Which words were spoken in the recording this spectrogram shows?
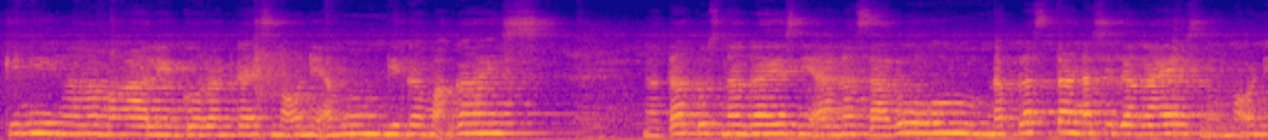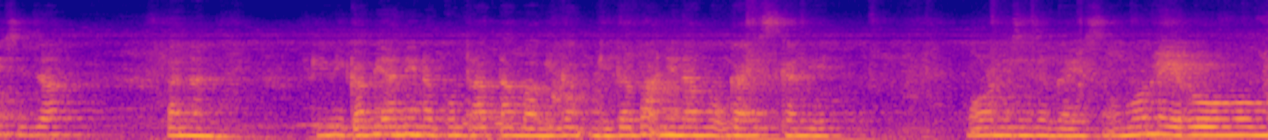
Kini nga mga lingkuran guys mao ni among gigama guys. Natapos na guys ni ana sa room na plaster na sila guys. Mao ni sila. Tanan. Kini kami ani nagkontrata ba? Giga- gigaba ni namo guys kani mao ni sila guys. Mao ni room.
